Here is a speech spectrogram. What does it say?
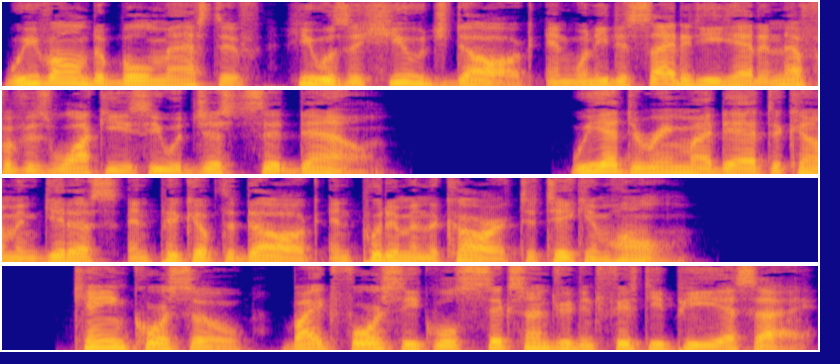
We've owned a bull mastiff, he was a huge dog, and when he decided he had enough of his walkies, he would just sit down. We had to ring my dad to come and get us and pick up the dog and put him in the car to take him home. Cane Corso, bite force equals 650 psi.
